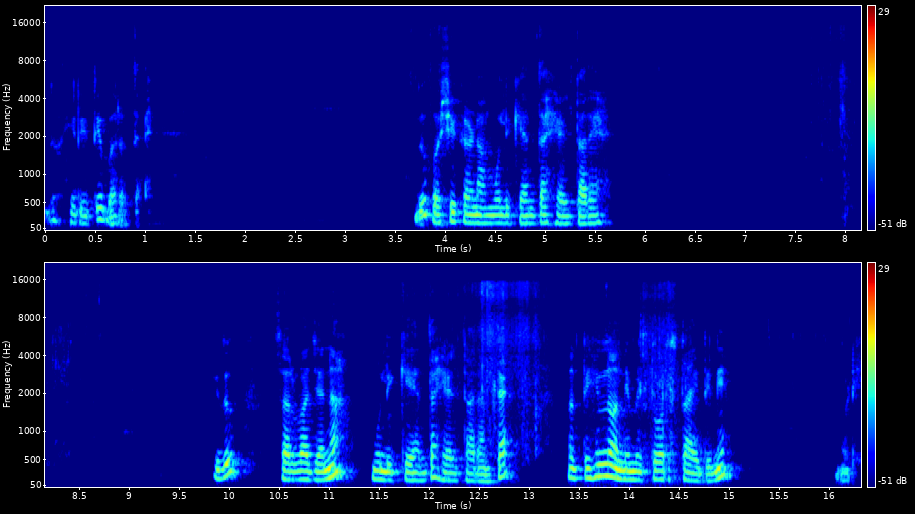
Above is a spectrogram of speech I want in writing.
ಇದು ಈ ರೀತಿ ಬರುತ್ತೆ. ಇದು ವಶೀಕರಣ ಮೂಲಿಕೆ ಅಂತ ಹೇಳ್ತಾರೆ. ಇದು ಸರ್ವಜನ ಮೂಲಿಕೆ ಅಂತ ಹೇಳ್ತಾರಂತೆ. ಮತ್ತು ಇನ್ನೊಂದು ನಿಮಗೆ ತೋರಿಸ್ತಾ ಇದ್ದೀನಿ. ನೋಡಿ,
